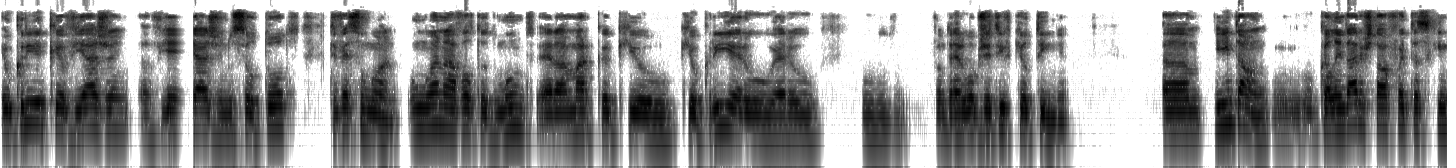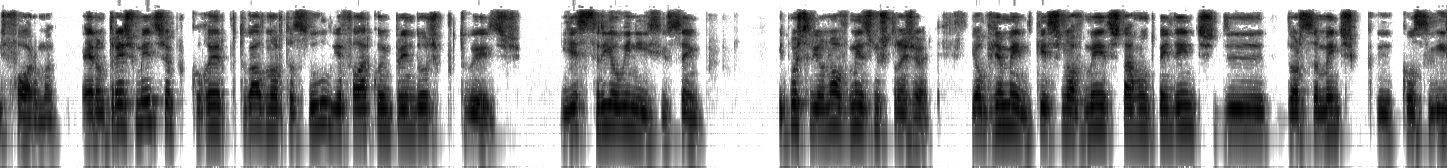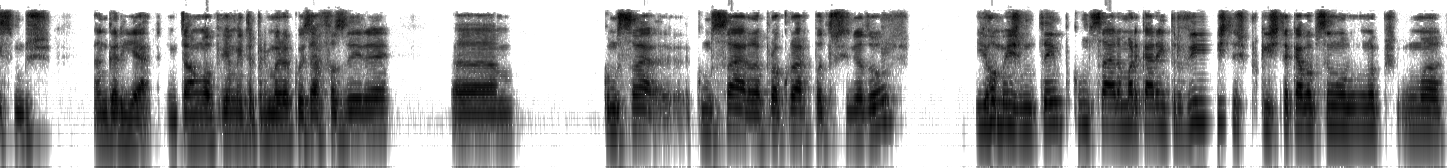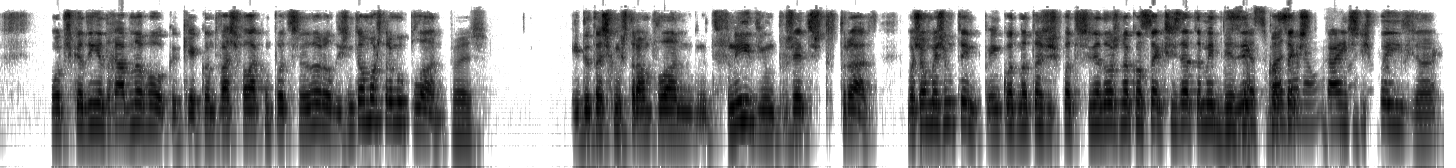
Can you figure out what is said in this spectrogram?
eu queria que a viagem, a viagem no seu todo tivesse um ano. Um ano à volta do mundo era a marca que eu, que eu queria, era o, era o, o, pronto, era o objetivo que eu tinha. Um, e então, o calendário estava feito da seguinte forma: eram três meses a percorrer Portugal de norte a sul e a falar com empreendedores portugueses. E esse seria o início, sempre. E depois seriam nove meses no estrangeiro. E obviamente que esses nove meses estavam dependentes de, de orçamentos que conseguíssemos angariar. Então, obviamente, a primeira coisa a fazer é um, começar, começar a procurar patrocinadores e ao mesmo tempo começar a marcar entrevistas, porque isto acaba por ser uma, uma, uma pescadinha de rabo na boca, que é quando vais falar com um patrocinador, ele diz, então mostra-me o plano. Pois. E tu tens que mostrar um plano definido e um projeto estruturado. Mas ao mesmo tempo, enquanto não tens os patrocinadores, não consegues exatamente dizer, dizer que consegues estar em X países, não é?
